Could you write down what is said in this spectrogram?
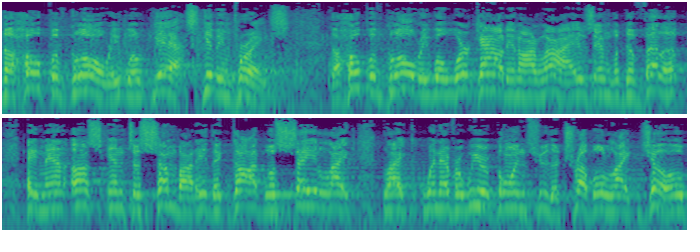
The hope of glory will, yes, give him praise. The hope of glory will work out in our lives and will develop, amen, us into somebody that God will say like, like whenever we are going through the trouble, like Job,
